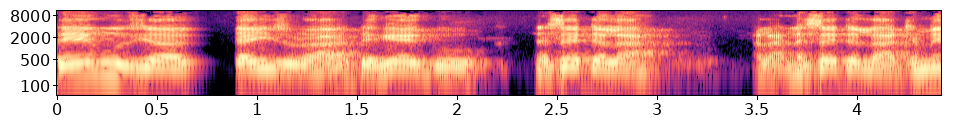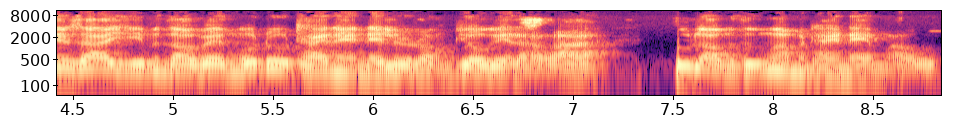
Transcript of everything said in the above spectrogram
တဲမှုစရာကြီးဆိုတာတကယ်ကို21လဟလာ21လထမင်းစားရေမတော်ပဲငုတ်တို့ထိုင်နိုင်တယ်လို့တော့ပြောခဲ့တာပါသူ့လောက်ဘယ်သူမှမထိုင်နိုင်ပါဘူး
